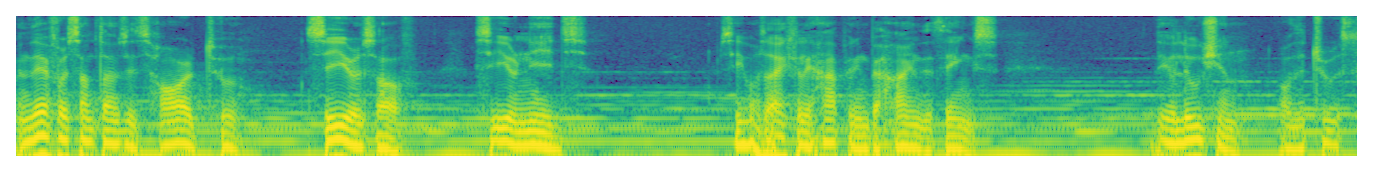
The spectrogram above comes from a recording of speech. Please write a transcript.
And therefore, sometimes it's hard to See yourself, see your needs, see what's actually happening behind the things, the illusion of the truth.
